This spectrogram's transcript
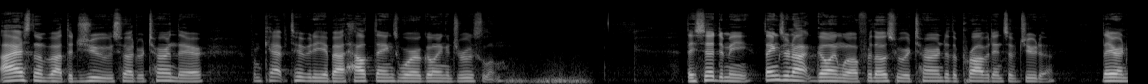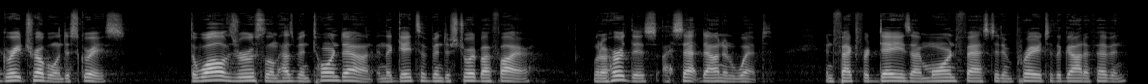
I asked them about the Jews who had returned there from captivity about how things were going in Jerusalem. They said to me, Things are not going well for those who return to the providence of Judah. They are in great trouble and disgrace. The wall of Jerusalem has been torn down, and the gates have been destroyed by fire. When I heard this, I sat down and wept. In fact, for days I mourned, fasted, and prayed to the God of heaven.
